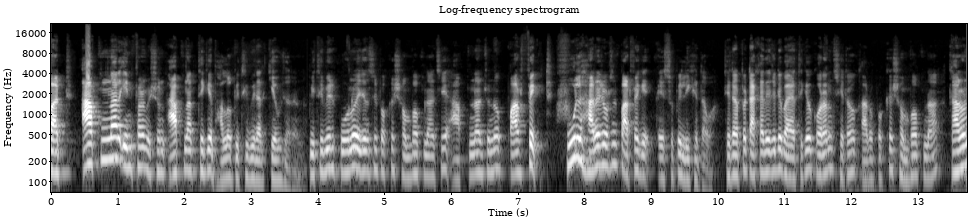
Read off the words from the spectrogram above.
বাট আপনার ইনফরমেশন আপনার থেকে ভালো পৃথিবীর আর কেউ জানে না। পৃথিবীর কোনো এজেন্সির পক্ষে সম্ভব না যে আপনার জন্য perfect full hundred perfect SOP লিখে দেওয়া। সেটা আপনি টাকা দিয়ে যদি বাইরে থেকেও করান, সেটাও কারও পক্ষে সম্ভব না। কারণ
